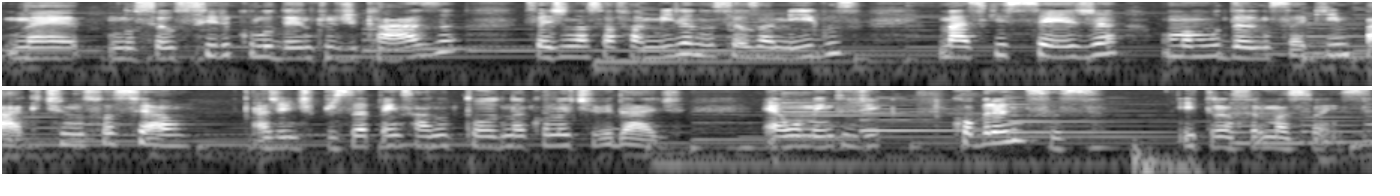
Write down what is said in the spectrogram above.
né, no seu círculo dentro de casa, seja na sua família, nos seus amigos, mas que seja uma mudança que impacte no social. A gente precisa pensar no todo, na coletividade. É um momento de cobranças e transformações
